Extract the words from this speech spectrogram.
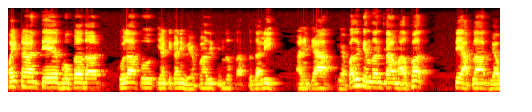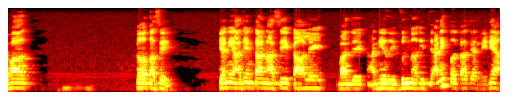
पैठण तेर भोकरदन कोल्हापूर या ठिकाणी व्यापारी केंद्र प्राप्त झाली आणि त्या व्यापारी केंद्रांच्या मार्फत ते आपला व्यवहार करत असे. त्यांनी अजिंठा नाशिक काळे बांजे कान्हेरी जुन्नर इथे अनेक प्रकारच्या लेण्या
